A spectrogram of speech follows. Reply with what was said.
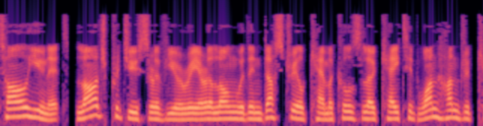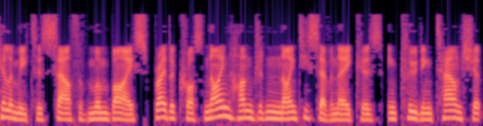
Thal unit, large producer of urea along with industrial chemicals located 100 km south of Mumbai spread across 997 acres including township,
